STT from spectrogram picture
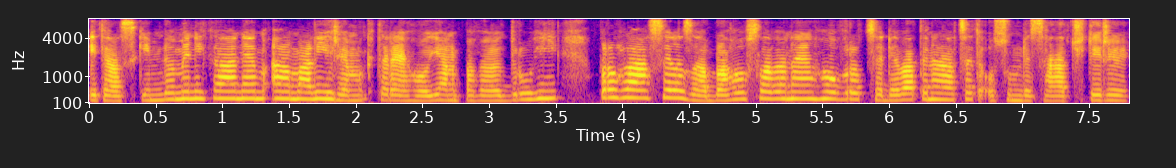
italským dominikánem a malířem, kterého Jan Pavel II. prohlásil za blahoslaveného v roce 1984.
